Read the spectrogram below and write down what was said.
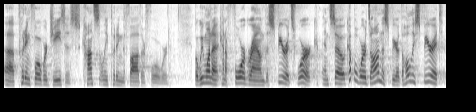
uh, putting forward Jesus, constantly putting the Father forward. But we want to kind of foreground the Spirit's work. And so, a couple words on the Spirit. The Holy Spirit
